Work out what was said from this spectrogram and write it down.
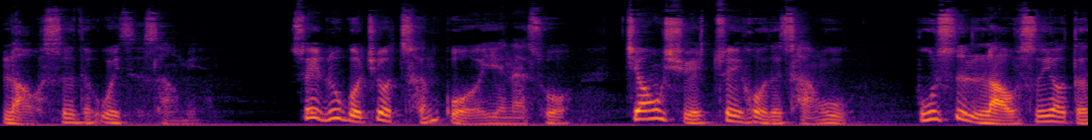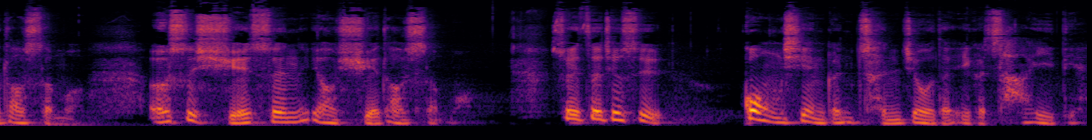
老师的位置上面。所以，如果就成果而言来说，教学最后的产物不是老师要得到什么，而是学生要学到什么。所以，这就是贡献跟成就的一个差异点。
